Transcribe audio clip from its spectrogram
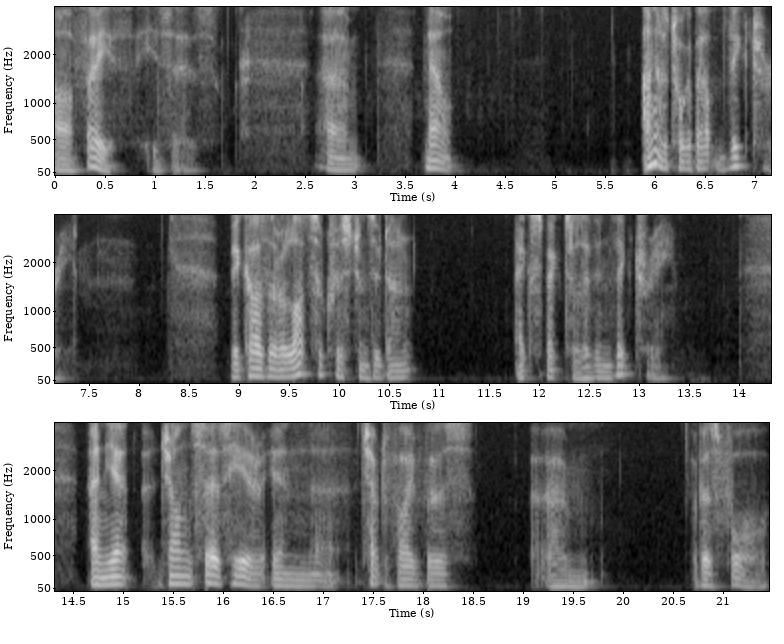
our faith, he says. Um, now, I'm going to talk about victory because there are lots of Christians who don't expect to live in victory. And yet, John says here in uh, chapter 5, verse, um, verse 4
